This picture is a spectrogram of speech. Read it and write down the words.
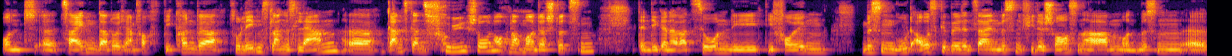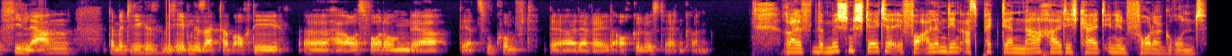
und äh, zeigen dadurch einfach, wie können wir so lebenslanges Lernen äh, ganz, ganz früh schon auch nochmal unterstützen. Denn die Generationen, die, die folgen, müssen gut ausgebildet sein, müssen viele Chancen haben und müssen äh, viel lernen, damit, wie, ich eben gesagt habe, auch die Herausforderungen der, der Zukunft der, der Welt auch gelöst werden können. Ralf, The Mission stellt ja vor allem den Aspekt der Nachhaltigkeit in den Vordergrund.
